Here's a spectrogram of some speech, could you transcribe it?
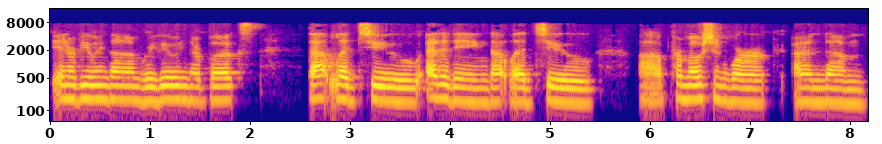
interviewing them, reviewing their books. That led to editing, that led to uh, promotion work, and um,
